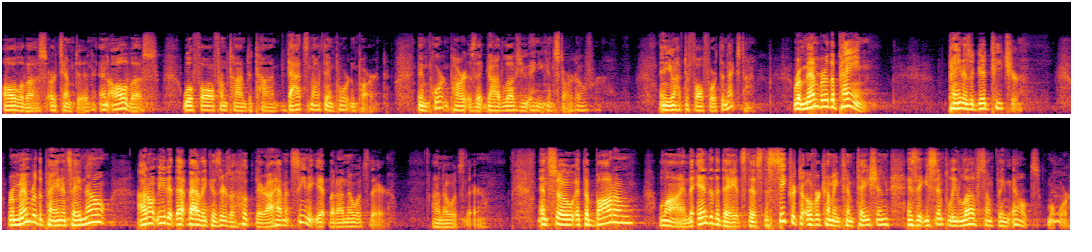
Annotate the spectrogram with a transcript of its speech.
all of us are tempted, and all of us will fall from time to time. That's not the important part. The important part is that God loves you and you can start over. And you don't have to fall for it the next time. Remember the pain. Pain is a good teacher. Remember the pain and say, No, I don't need it that badly because there's a hook there. I haven't seen it yet, but I know it's there. I know it's there. And so at the bottom line, the end of the day, it's this the secret to overcoming temptation is that you simply love something else more.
